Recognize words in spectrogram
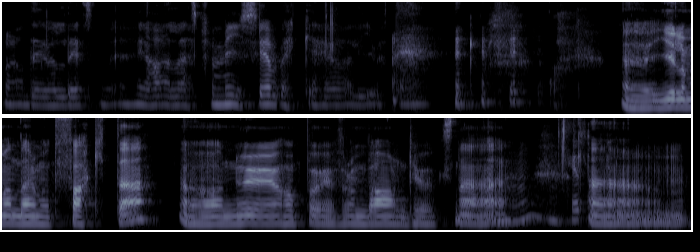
ja, det är väl det som jag har läst för mysiga böcker hela livet. Eh, gillar man däremot fakta, och nu hoppar vi från barn till vuxna här. Mm, Ehm,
